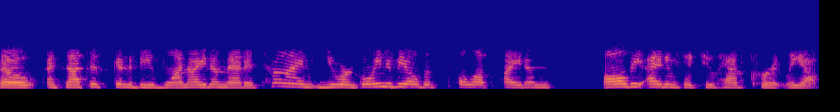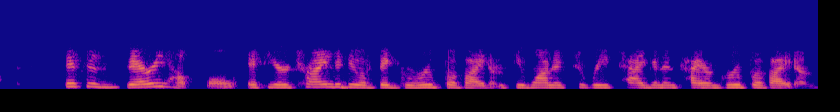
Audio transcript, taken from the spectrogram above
So it's not just going to be one item at a time. You are going to be able to pull up items, all the items that you have currently up. This is very helpful if you're trying to do a big group of items. You wanted to retag an entire group of items.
